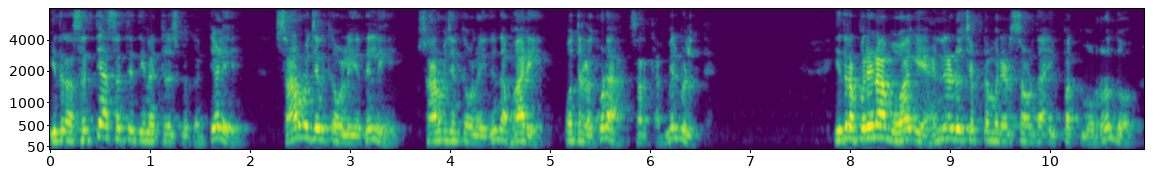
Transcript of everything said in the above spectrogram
ಇದರ ಸತ್ಯಾಸತ್ಯತೆಯನ್ನು ತಿಳಿಸ್ಬೇಕಂತೇಳಿ ಸಾರ್ವಜನಿಕ ವಲಯದಲ್ಲಿ, ಸಾರ್ವಜನಿಕ ವಲಯದಿಂದ ಭಾರಿ ಒತ್ತಡ ಕೂಡ ಸರ್ಕಾರದ ಮೇಲೆ ಬೀಳುತ್ತೆ. ಇದರ ಪರಿಣಾಮವಾಗಿ ಹನ್ನೆರಡು ಸೆಪ್ಟೆಂಬರ್ ಎರಡು ಸಾವಿರದ ಇಪ್ಪತ್ತ್ಮೂರರಂದು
